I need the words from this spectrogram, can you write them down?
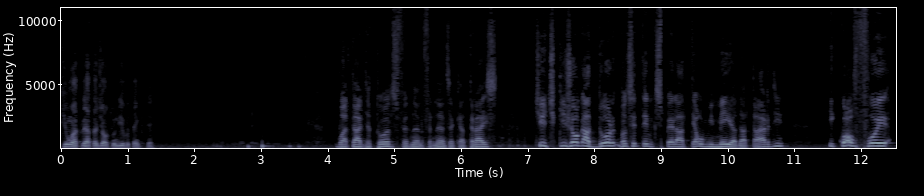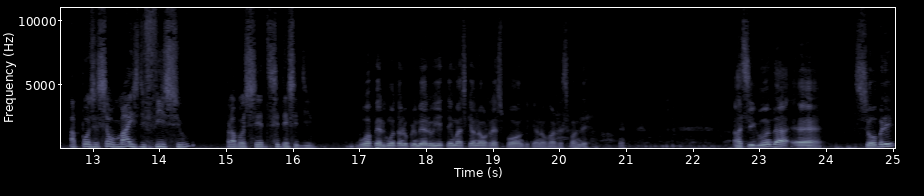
que um atleta de alto nível tem que ter. Boa tarde a todos, Fernando Fernandes aqui atrás. Tite, que jogador você teve que esperar até uma e meia da tarde e qual foi a posição mais difícil para você se decidir? Boa pergunta no primeiro item, mas que eu não respondo, que eu não vou responder. A segunda é sobre.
